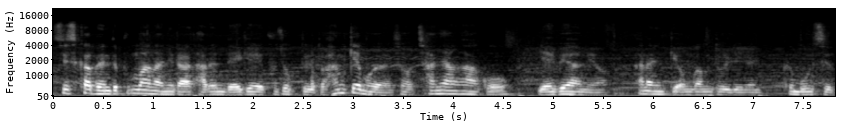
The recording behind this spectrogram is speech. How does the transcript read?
시스카 밴드뿐만 아니라 다른 네 개의 부족들도 함께 모여서 찬양하고 예배하며 하나님께 영광 돌리는 그 모습,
